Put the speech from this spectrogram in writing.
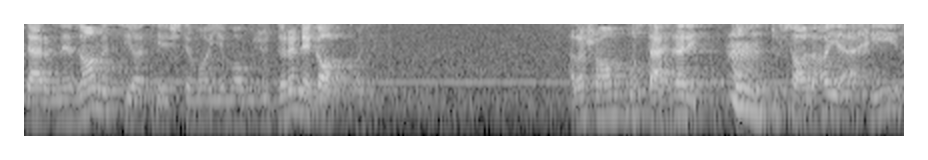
در نظام سیاسی اجتماعی ما وجود داره نگاه کنید. الان شما مستحضرید تو سالهای اخیر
